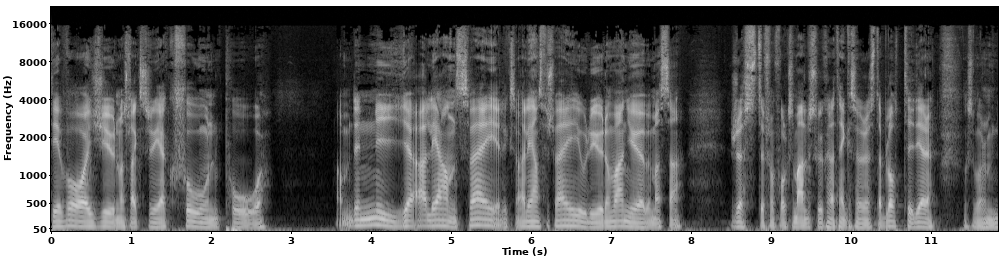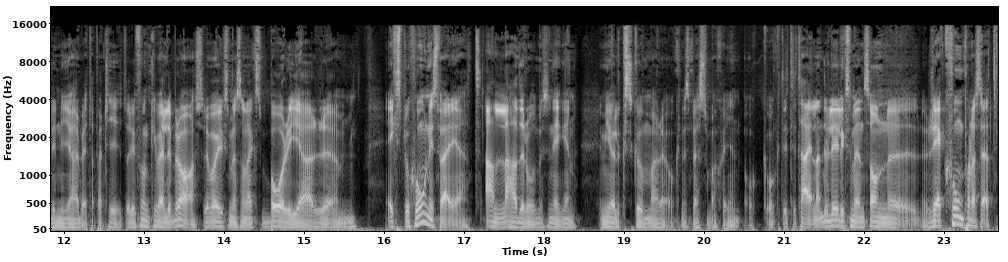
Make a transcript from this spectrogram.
Det var ju någon slags reaktion på ja, men det nya Allians-Sverige. Liksom. Allians för Sverige gjorde ju, de vann ju över massa röster från folk som aldrig skulle kunna tänka sig att rösta blått tidigare. Och så var de det nya arbetarpartiet och det funkar väldigt bra. Så det var ju liksom en sån slags borgar um, explosion i Sverige. Att alla hade råd med sin egen mjölkskummare och Nespresso-maskin och åkte till Thailand. Det blev liksom en sån eh, reaktion på något sätt.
